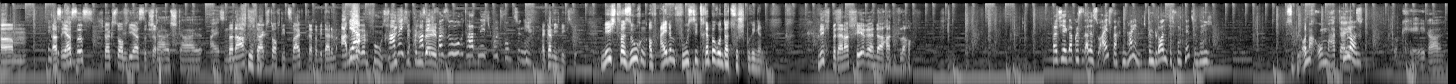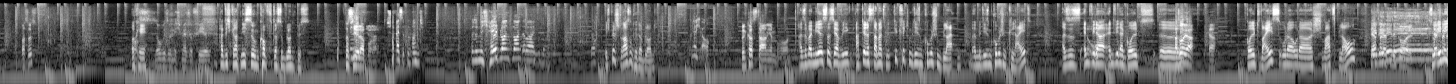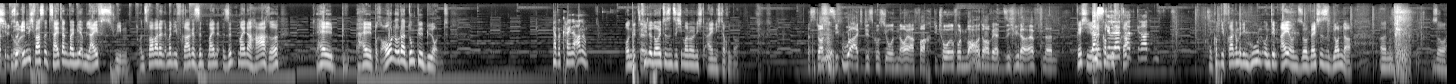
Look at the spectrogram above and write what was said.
Ähm, Richtig als Treppen. erstes steigst du auf die erste Treppe. Stahl, Stahl, Eisen. Danach Stufe. steigst du auf die zweite Treppe mit deinem Ja, anderen Fuß, Hab nicht ich, mit hab ich demselben. versucht, hat nicht gut funktioniert. Da kann ich nichts für. Nicht versuchen, auf einem Fuß die Treppe runter zu springen. Nicht mit einer Schere in der Hand laufen. Leute, ihr glaubt, das ist alles so einfach. Nein, ich bin blond, das funktioniert so nicht. Bist du blond? Warum hat er Blond. jetzt. Okay, egal. Was ist? Okay. Brauchst Sowieso nicht mehr so viel. Hatte ich gerade nicht so im Kopf, dass du blond bist. Das ist jeder Monat. Scheiße blond. Also nicht hellblond blond, aber ich bin blond. Ich bin Straßenköterblond. Ja, ich auch. Ich bin kastanienbraun. Also bei mir ist das ja wie. Habt ihr das damals mitgekriegt mit diesem komischen Blei äh, mit diesem komischen Kleid? Also es ist entweder entweder Gold äh, Achso, ja. Ja. Gold-Weiß oder oder Schwarz-Blau. So Definitely ähnlich, so ähnlich war es eine Zeit lang bei mir im Livestream. Und zwar war dann immer die Frage, sind meine, sind meine Haare hell, hellbraun oder dunkelblond? Ich habe keine Ahnung. Und Bitte. viele Leute sind sich immer noch nicht einig darüber. Das, du hast jetzt die uralte Diskussion neuerfach. Die Tore von Mordor werden sich wieder öffnen. Richtig, und dann Das kommt, die Skelett Fra hat gerade dann kommt die Frage mit dem Huhn und dem Ei und so, welches ist blonder? Und so.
